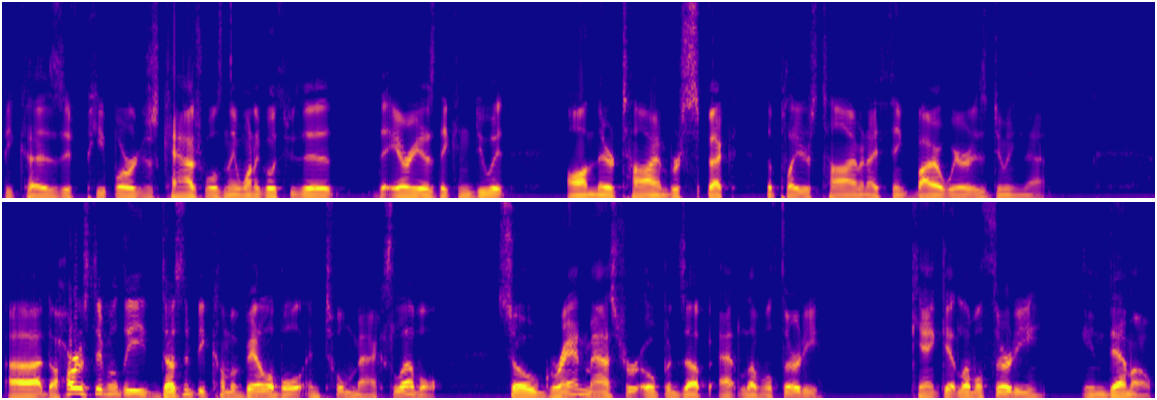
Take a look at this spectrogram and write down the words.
because if people are just casuals and they want to go through the the areas, they can do it on their time. Respect the player's time, and I think BioWare is doing that. Uh, the hardest difficulty doesn't become available until max level. So Grandmaster opens up at level 30. Can't get level 30 in demo.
